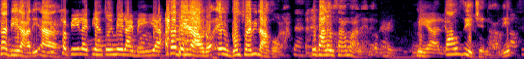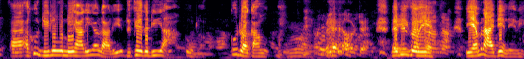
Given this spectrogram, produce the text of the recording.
ထွက်ပြေးတာလေအာထွက်ပြေးလိုက်ပြန်သွင်းမေးလိုက်မေကြီးကထွက်ပြေးတာတော့အိမ်ကိုဂုံဆွဲပြီးလာခေါ်တာဒီဘာလို့စားမှလဲတဲ့မေရလေကောင်းစေချင်တာလေအာအခုဒီလိုနေရာလေးရောက်လာလေတကယ်တည်းอ่ะကိုတော့ကိုတော့ကောင်းလို့ဟုတ်တယ်လည်းပြဆိုရင်ဗယံမလာဖြစ်နေပြီ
